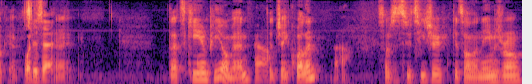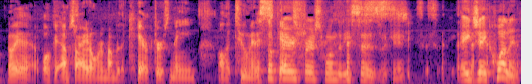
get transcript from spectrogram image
okay. What is that? All right. That's Key and Peele, man. Oh. The Jay Quellen. Substitute teacher gets all the names wrong. Oh yeah. Okay. I'm sorry. I don't remember the character's name on the two minute It's the sketch. very first one that he says. Okay. Hey, Jay Quellen.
